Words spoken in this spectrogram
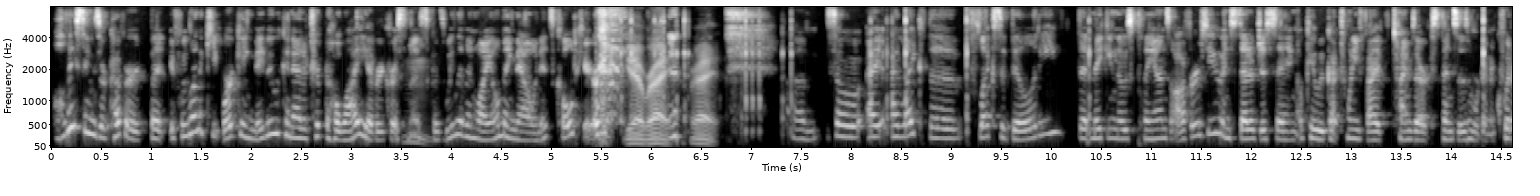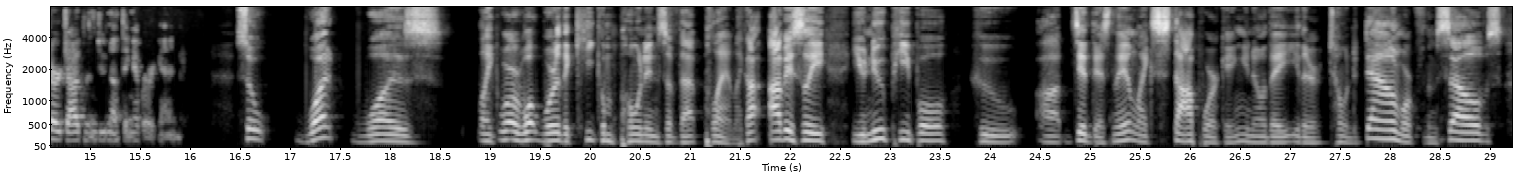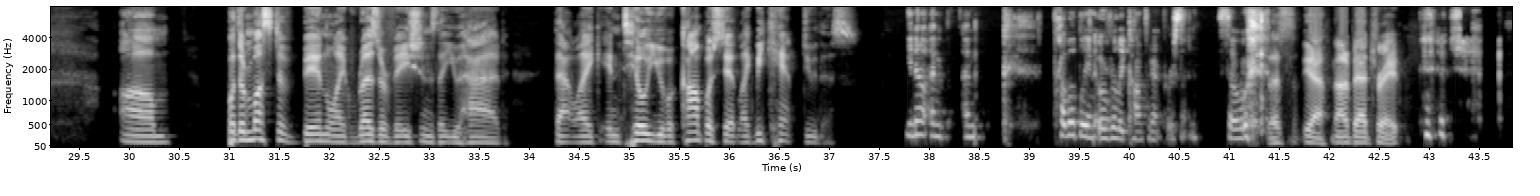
all these things are covered but if we want to keep working maybe we can add a trip to hawaii every christmas Mm. because we live in wyoming now and it's cold here Yeah, right, right. um, so I, I like the flexibility that making those plans offers you instead of just saying okay we've got 25 times our expenses and we're going to quit our jobs and do nothing ever again So, what was like, or what were the key components of that plan? Like, obviously, you knew people who uh, did this, and they didn't like stop working. You know, they either toned it down, worked for themselves. Um, but there must have been like reservations that you had that, like, until you've accomplished it, like, we can't do this. You know, I'm I'm probably an overly confident person. So That's yeah, not a bad trait.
